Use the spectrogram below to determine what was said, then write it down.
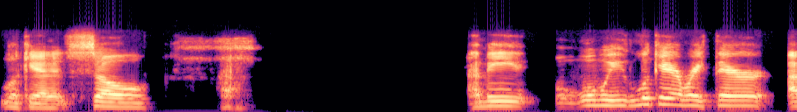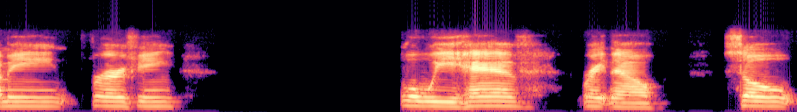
look at it, so I mean, when we look at it right there, I mean, for everything, what we have right now, so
